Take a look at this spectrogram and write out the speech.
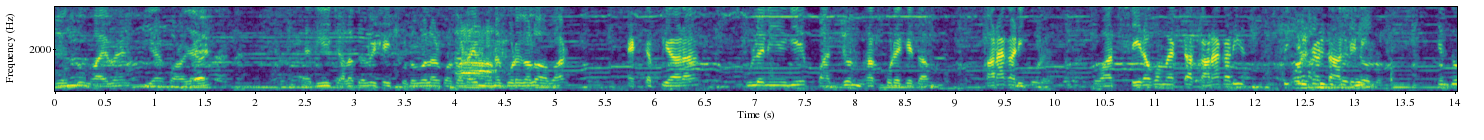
বন্ধু ভাই ভাই কি আর করা যায়? এদিকে চালাতে হবে। সেই ছোটোবেলার কথাটাই মনে পড়ে গেল আবার। একটা পেয়ারা স্কুলে নিয়ে গিয়ে পাঁচজন ভাগ করে খেতাম কাড়াকাড়ি করে। তো আজ সেই রকম একটা কাড়াকাড়ি সিচুয়েশনটা আসেনি। কিন্তু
